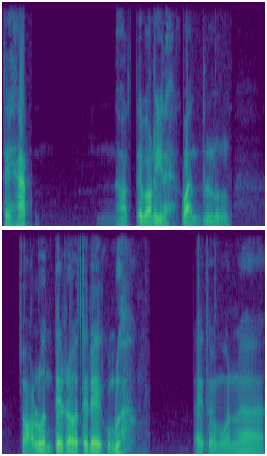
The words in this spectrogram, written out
th hoặc t body này. Các bạn chọn luôn tr td cũng được. Đây tôi muốn uh,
